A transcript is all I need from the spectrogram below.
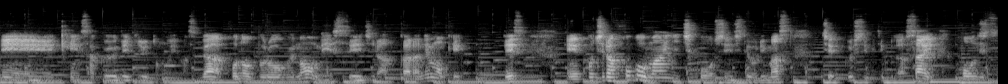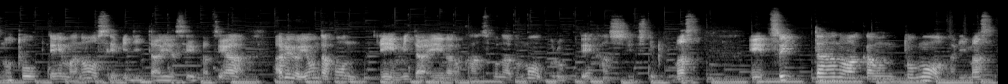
えー、検索できると思いますが、このブログのメッセージ欄からでも結構です。えこちらほぼ毎日更新しております。チェックしてみてください。本日のトークテーマのセミリタイア生活や、あるいは読んだ本、え見た映画の感想などもブログで発信しております。えー、Twitter のアカウントもあります。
